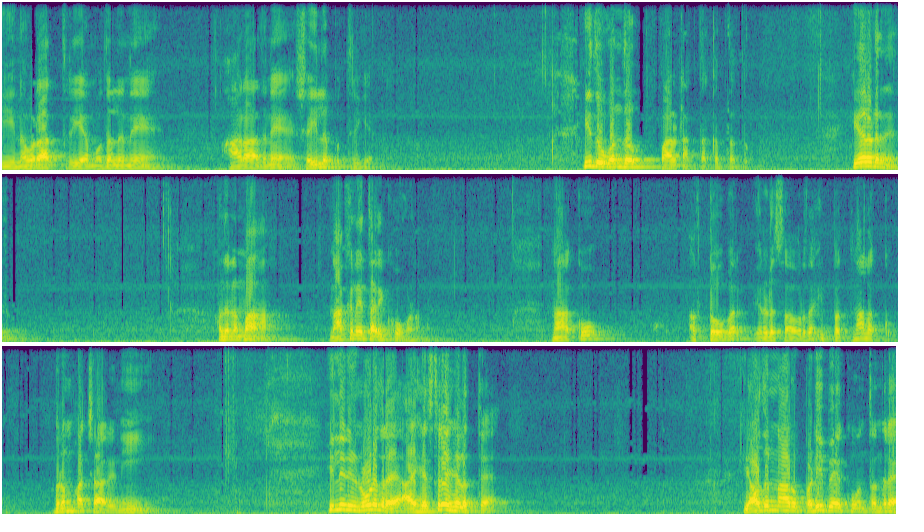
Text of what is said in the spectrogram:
ಈ ನವರಾತ್ರಿಯ ಮೊದಲನೇ ಆರಾಧನೆ ಶೈಲಪುತ್ರಿಗೆ. ಇದು ಒಂದು ಪಾರ್ಟ್ ಆಗ್ತಕ್ಕಂಥದ್ದು. ಎರಡನೇದು, ಅಂದರೆ ನಮ್ಮ ನಾಲ್ಕನೇ ತಾರೀಕು ಹೋಗೋಣ. ನಾಲ್ಕು ಅಕ್ಟೋಬರ್ ಎರಡು ಸಾವಿರದ ಇಪ್ಪತ್ತ್ನಾಲ್ಕು ಬ್ರಹ್ಮಚಾರಿಣಿ. ಇಲ್ಲಿ ನೀವು ನೋಡಿದ್ರೆ ಆ ಹೆಸರೇ ಹೇಳುತ್ತೆ. ಯಾವುದನ್ನಾರು ಪಡಿಬೇಕು ಅಂತಂದರೆ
